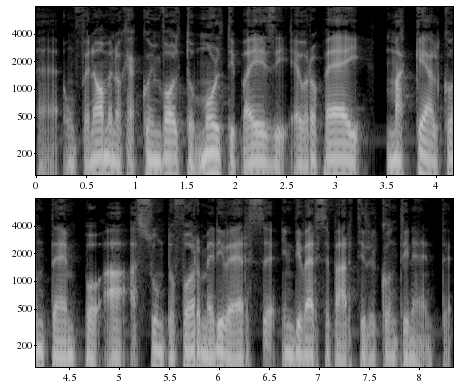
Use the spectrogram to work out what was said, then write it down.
eh, un fenomeno che ha coinvolto molti paesi europei ma che al contempo ha assunto forme diverse in diverse parti del continente.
